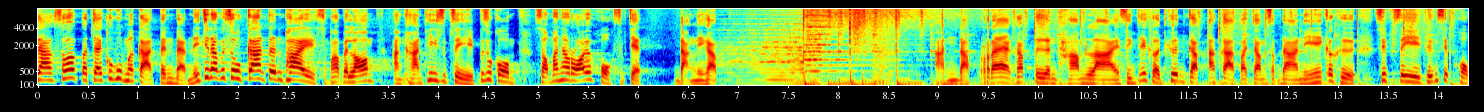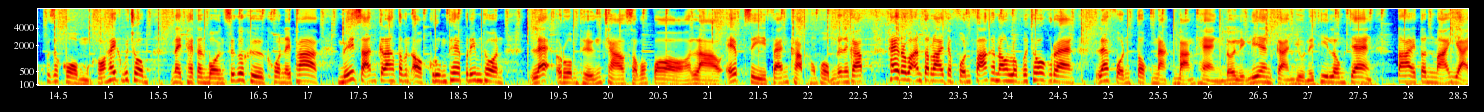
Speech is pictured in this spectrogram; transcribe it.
จากสภาพปัจจัยควบคุมอากาศเป็นแบบนี้จะนำไปสู่การเตือนภัย สภาพแวดล้อมอังคารที่ 14 พฤษภาคม 2567 ดังนี้ครับ อันดับแรกครับเตือนไทม์ไลน์สิ่งที่เกิดขึ้นกับอากาศประจำสัปดาห์นี้ก็คือ 14 ถึง 16 พฤษภาคม ขอให้คุณผู้ชมในไทยตอนบน ซึ่งก็คือคนในภาคเหนือสานกลางตะวันออกกรุงเทพปริมณฑลและรวมถึงชาวสปปลาว FC แฟนคลับของผมด้วยนะครับ ให้ระวังอันตรายจากฝนฟ้าขนองลมกระโชกแรง และฝนตกหนักบางแห่งโดยหลีกเลี่ยงการอยู่ในที่โล่งแจ้ง ใต้ต้นไม้ใหญ่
